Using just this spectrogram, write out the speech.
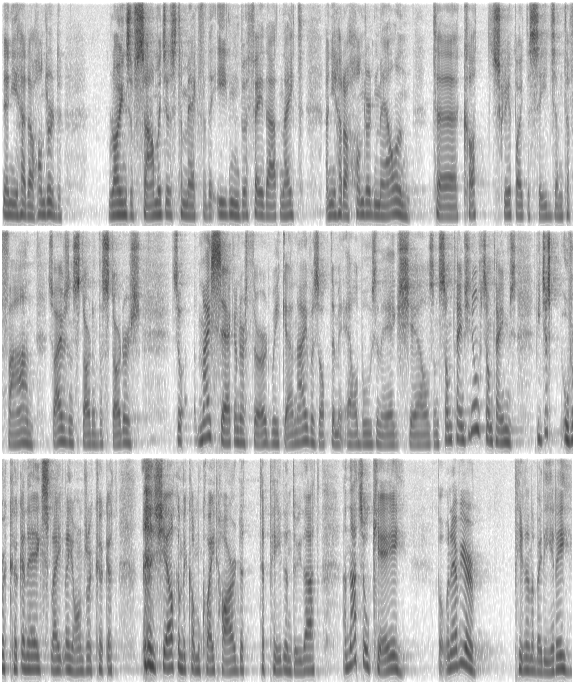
Then you had 100 rounds of sandwiches to make for the evening buffet that night. And you had 100 melon to cut, scrape out the seeds, and to fan. So I was in start of the starters. So my second or third weekend, I was up to my elbows in eggshells. And sometimes, you know, sometimes if you just overcook an egg slightly, undercook it, shell can become quite hard to, to peel and do that. And that's okay. But whenever you're peeling about 80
